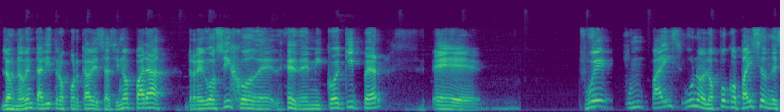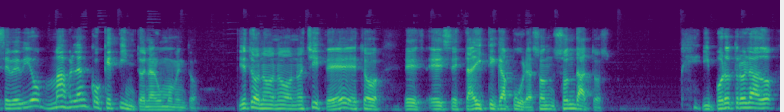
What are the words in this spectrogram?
los 90 litros por cabeza, sino para regocijo de, mi coequiper, eh, fue un país, uno de los pocos países donde se bebió más blanco que tinto en algún momento. Y esto no, no, no es chiste, ¿eh? esto es, estadística pura, son, son datos. Y por otro lado,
